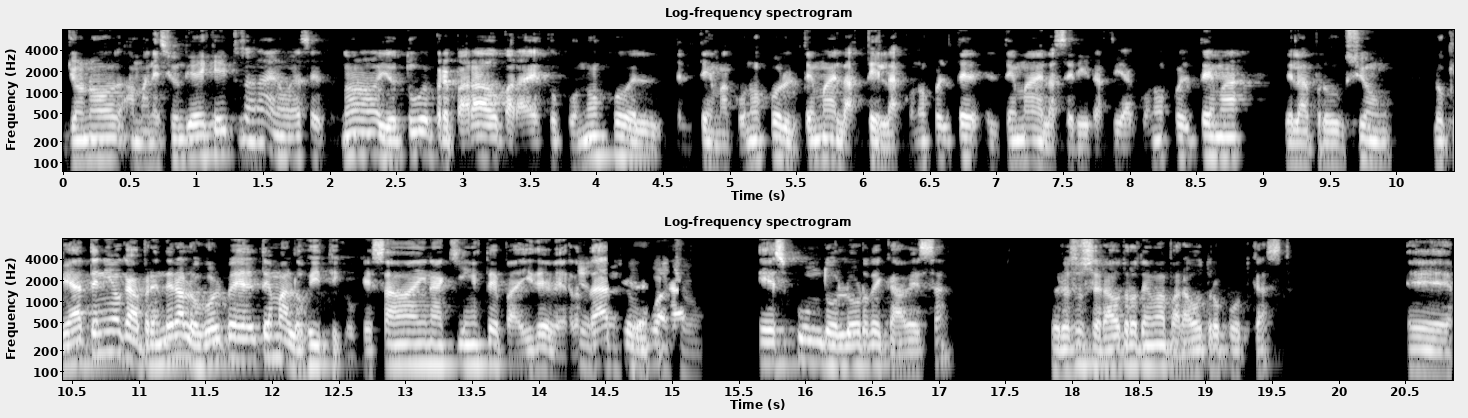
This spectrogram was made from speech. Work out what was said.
yo no amanecí un día y que tú sabes, "Ay, no voy a hacer. esto". No, no, yo estuve preparado para esto, conozco el, el tema, conozco el tema de las telas, conozco el, te- el tema de la serigrafía, conozco el tema de la producción. Lo que ha tenido que aprender a los golpes es el tema logístico, que esa vaina aquí en este país de verdad, de verdad. Es un dolor de cabeza, pero eso será otro tema para otro podcast. Eh,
